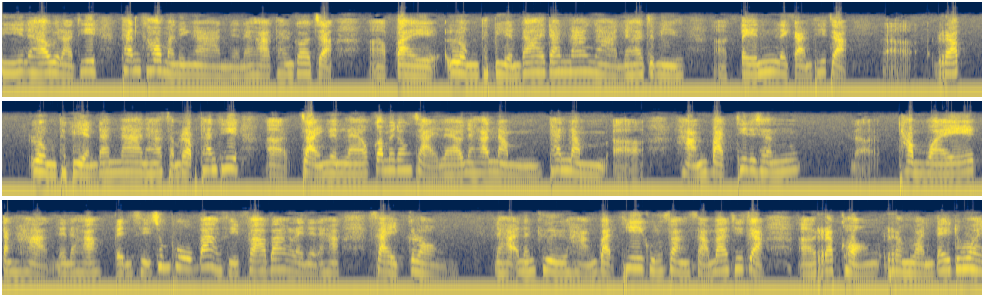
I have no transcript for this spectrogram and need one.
นี้นะคะ เวลาที่ท่านเข้ามาในงานเนี่ยนะคะ ท่านก็จะไปลงทะเบียนได้ด้านหน้างานนะคะ จะมีเต็นท์ในการที่จะรับลงทะเบียนด้านหน้านะคะสำหรับท่านที่จ่ายเงินแล้วก็ไม่ต้องจ่ายแล้วนะคะนำท่านนำหางบัตรที่ดิฉัน ทำไว้ต่างหากเนี่ยนะคะ เป็นสีชมพูบ้างสีฟ้าบ้างอะไรเนี่ยนะคะ ใส่กล่องนะคะอันนั้นคือหางบัตรที่คุณฟังสามารถที่จะรับของรางวัลได้ด้วย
